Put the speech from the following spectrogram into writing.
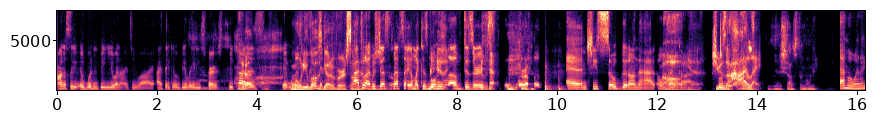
Honestly, it wouldn't be you and I, Ty. I think it would be Ladies First because Ah, it was. Monie Love's written- got a verse on That's what I was just about to say. I'm like, because Moni Really? Love deserves Yeah. the world, and she's so good on that. Oh my Oh god. yeah, she was a Monie Love. highlight. yeah, shouts to Moni. M O N I.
